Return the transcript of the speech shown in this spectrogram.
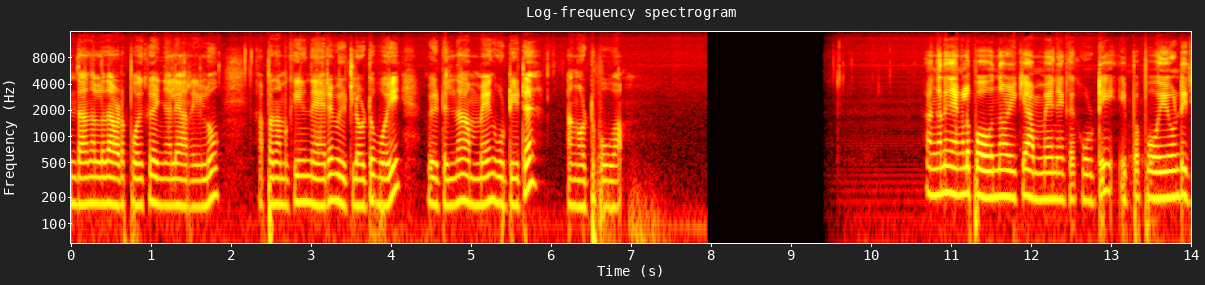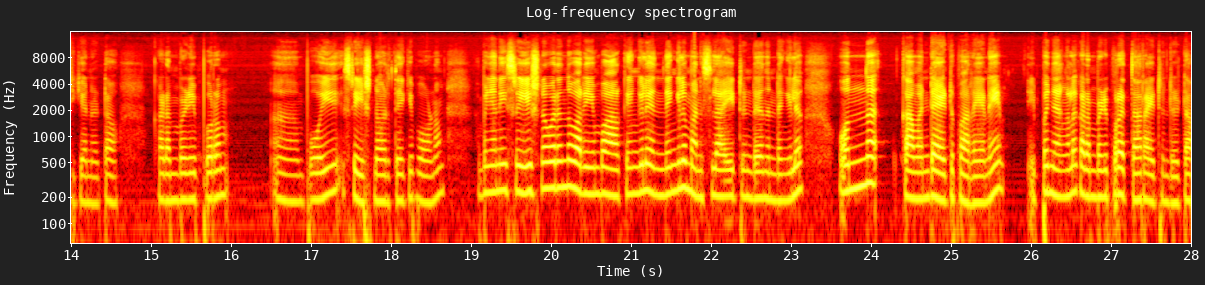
എന്താണെന്നുള്ളത് അവിടെ പോയി കഴിഞ്ഞാലേ അറിയുള്ളൂ. അപ്പോൾ നമുക്ക് ഇനി നേരെ വീട്ടിലോട്ട് പോയി വീട്ടിൽ നിന്ന് അമ്മയും കൂട്ടിയിട്ട് അങ്ങോട്ട് പോവാം. അങ്ങനെ ഞങ്ങൾ പോകുന്ന വഴിക്ക് അമ്മേനെയൊക്കെ കൂട്ടി ഇപ്പോൾ പോയിക്കൊണ്ടിരിക്കുകയാണ് കേട്ടോ. കടമ്പഴിപ്പുറം പോയി ശ്രീകൃഷ്ണപുരത്തേക്ക് പോകണം അപ്പോൾ ഞാൻ ഈ ശ്രീകൃഷ്ണപുരം എന്ന് പറയുമ്പോൾ ആർക്കെങ്കിലും എന്തെങ്കിലും മനസ്സിലായിട്ടുണ്ട് എന്നുണ്ടെങ്കിൽ ഒന്ന് കമന്റായിട്ട് പറയണേ. ഇപ്പം ഞങ്ങൾ കടമ്പഴിപ്പുറം എത്താറായിട്ടുണ്ട് കേട്ടോ.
